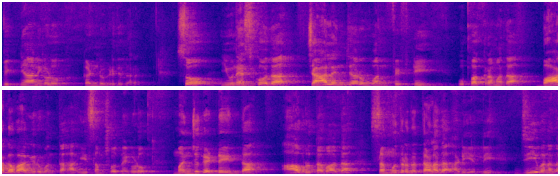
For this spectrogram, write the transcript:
ವಿಜ್ಞಾನಿಗಳು ಕಂಡು ಹಿಡಿದಿದ್ದಾರೆ ಸೊ, ಯುನೆಸ್ಕೋದ ಚಾಲೆಂಜರ್ ಒನ್ ಫಿಫ್ಟಿ ಉಪಕ್ರಮದ ಭಾಗವಾಗಿರುವಂತಹ ಈ ಸಂಶೋಧನೆಗಳು ಮಂಜುಗಡ್ಡೆಯಿಂದ ಆವೃತವಾದ ಸಮುದ್ರದ ತಳದ ಅಡಿಯಲ್ಲಿ ಜೀವನದ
